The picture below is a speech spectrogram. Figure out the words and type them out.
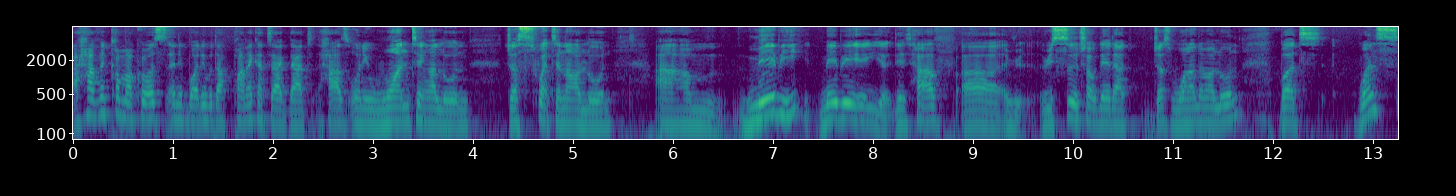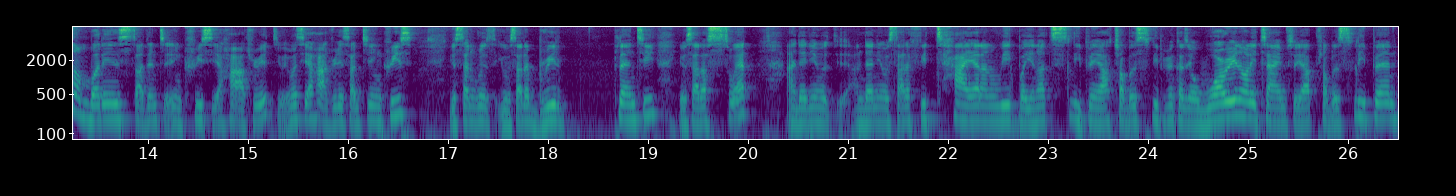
I haven't come across anybody with a panic attack that has only one thing alone, just sweating alone. Um, maybe maybe they have uh, research out there that just one of them alone, but when somebody is starting to increase your heart rate, once your heart rate is starting to increase, you start you start to breathe plenty, you start to sweat, and then you and then you start to feel tired and weak, but you're not sleeping. You have trouble sleeping because you're worrying all the time, so you have trouble sleeping,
